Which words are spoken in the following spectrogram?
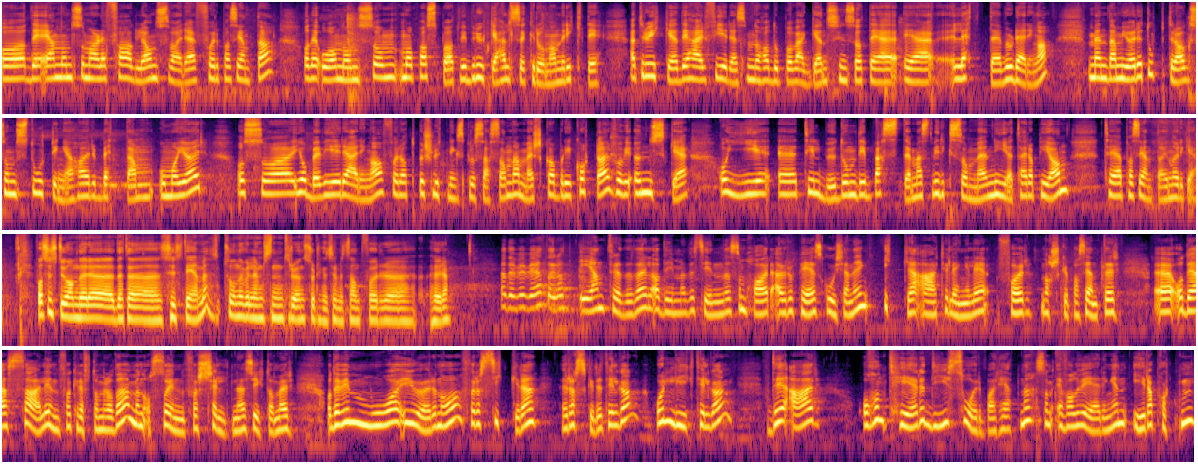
Og Det er noen som har det faglige ansvaret for pasienter, og det er òg noen som må passe på at vi bruker helsekronene riktig. Jeg tror ikke de her fire som du hadde oppå veggen syns at det er lette vurderinger, men de gjør et oppdrag som Stortinget har bedt dem om å gjøre. Og så jobber vi i regjeringa for at beslutningsprosessene deres skal bli kortere, for vi ønsker å gi eh, tilbud om de beste, mest virksomme nye terapiene til pasienter i Norge. Hva syns du om dere, dette systemet? Tone Wilhelmsen Trøen, stortingsrepresentant for eh, Høyre. Ja, det vi vet er at En tredjedel av de medisinene som har europeisk godkjenning, ikke er tilgjengelig for norske pasienter. Eh, Og Det er særlig innenfor kreftområdet, men også innenfor sjeldne sykdommer. Og Det vi må gjøre nå for å sikre raskere tilgang og lik tilgang, det er å håndtere de sårbarhetene som evalueringen i rapporten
